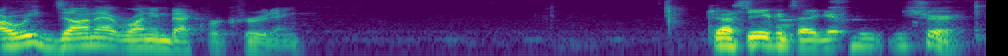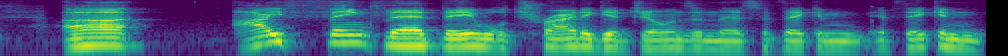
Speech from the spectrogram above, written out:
are we done at running back recruiting? Justin, you can take it. Sure. Uh, I think that they will try to get Jones in this if they can. If they can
